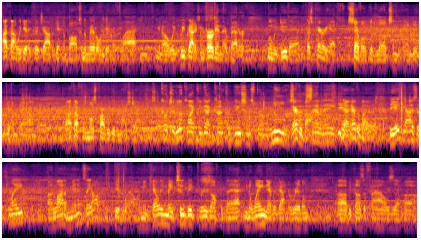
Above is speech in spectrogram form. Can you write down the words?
I thought we did a good job of getting the ball to the middle and getting it flat. And you know, we, we've got to convert in there better when we do that because Perry had several good looks and, and didn't get them down. But I thought for the most part we did a nice job. Coach, it looked like you got contributions from numerous Everybody, guys, seven, eight. yeah, everybody. The eight guys that played a lot of minutes, they all did well. I mean, Kelly made two big threes off the bat. You know, Wayne never got in a rhythm uh, because of fouls. Uh, uh,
